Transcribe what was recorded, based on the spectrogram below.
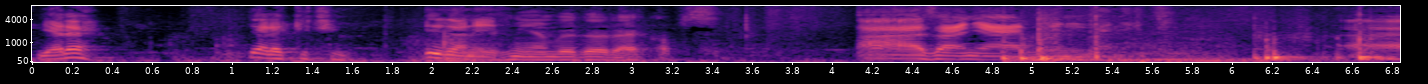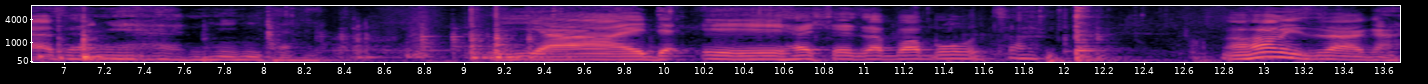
gyere. Gyere kicsim. Ide néz, milyen vödörrel kapsz. Az anyád mindenit. Az anyád mindenit. Jaj, de éhes ez a babóca. Na, hamiz, drágám.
